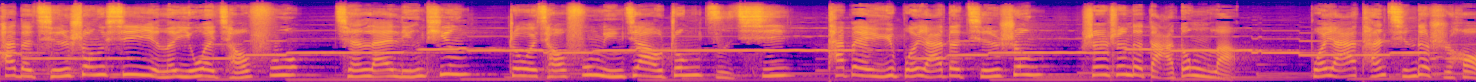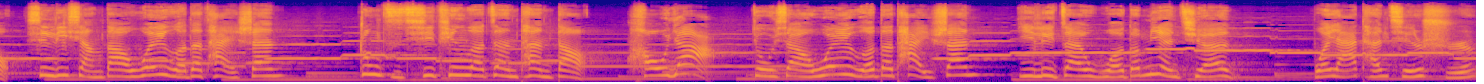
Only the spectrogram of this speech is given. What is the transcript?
他的琴声吸引了一位樵夫前来聆听。这位樵夫名叫钟子期，他被俞伯牙的琴声深深地打动了。伯牙弹琴的时候，心里想到巍峨的泰山。钟子期听了，赞叹道：“好呀，就像巍峨的泰山屹立在我的面前。”伯牙弹琴时，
